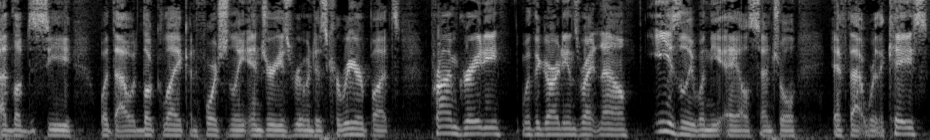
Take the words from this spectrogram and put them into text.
I'd love to see what that would look like. Unfortunately, injuries ruined his career, but prime Grady with the Guardians right now easily win the AL Central if that were the case.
